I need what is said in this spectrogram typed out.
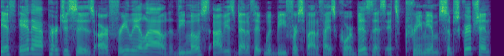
If in app purchases are freely allowed, the most obvious benefit would be for Spotify's core business, its premium subscription,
